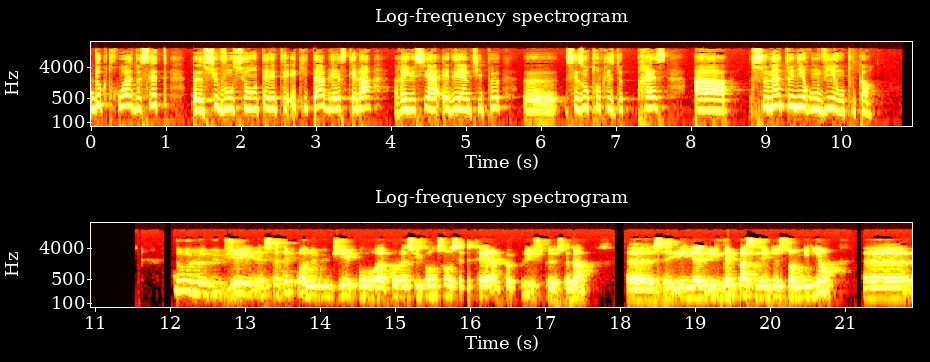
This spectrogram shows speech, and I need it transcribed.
d'octroi de cette subvention? Ont-elles été équitables et est-ce qu'elle a réussi à aider un petit peu ces entreprises de presse à se maintenir en vie en tout cas? Non, le budget, ça dépend. Le budget pour, pour la subvention, c'était un peu plus que cela. Euh, il, dépasse les 200 millions. Euh,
